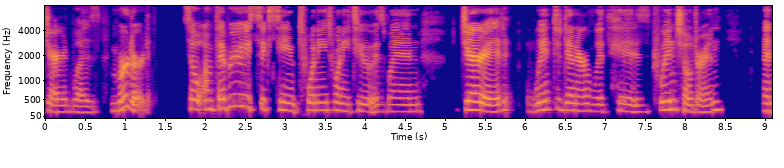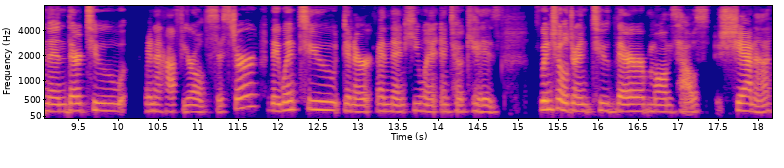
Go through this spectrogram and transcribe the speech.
jared was murdered so on february 16th 2022 is when jared went to dinner with his twin children and then their two and a half year old sister. They went to dinner and then he went and took his twin children to their mom's house shanna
